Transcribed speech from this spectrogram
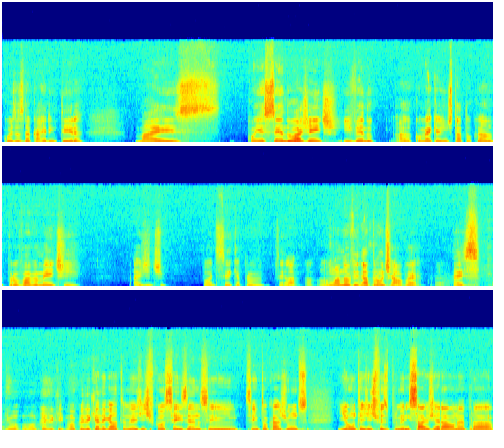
coisas da carreira inteira. Mas conhecendo a gente e vendo a- como é que a gente tá tocando, provavelmente a gente pode ser que, aprove- sei lá, uma novidade, apronte algo, é. É isso. E uma coisa, que, uma coisa que é legal também, a gente ficou seis anos sem, sem tocar juntos. E ontem a gente fez o primeiro ensaio geral, né, pra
